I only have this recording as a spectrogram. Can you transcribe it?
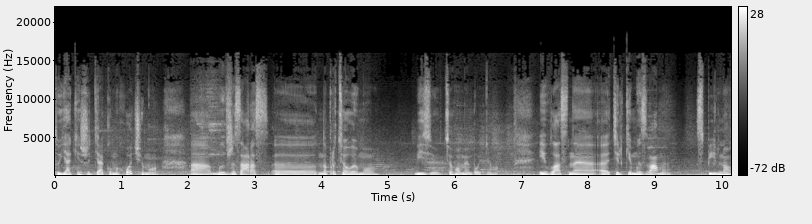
ту якість життя, яку ми хочемо, ми вже зараз напрацьовуємо візію цього майбутнього. І, власне, е, тільки ми з вами. Спільно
